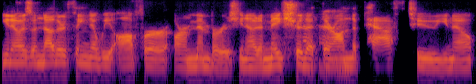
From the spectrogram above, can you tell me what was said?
you know, is another thing that we offer our members, you know, to make sure that they're on the path to, you know,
